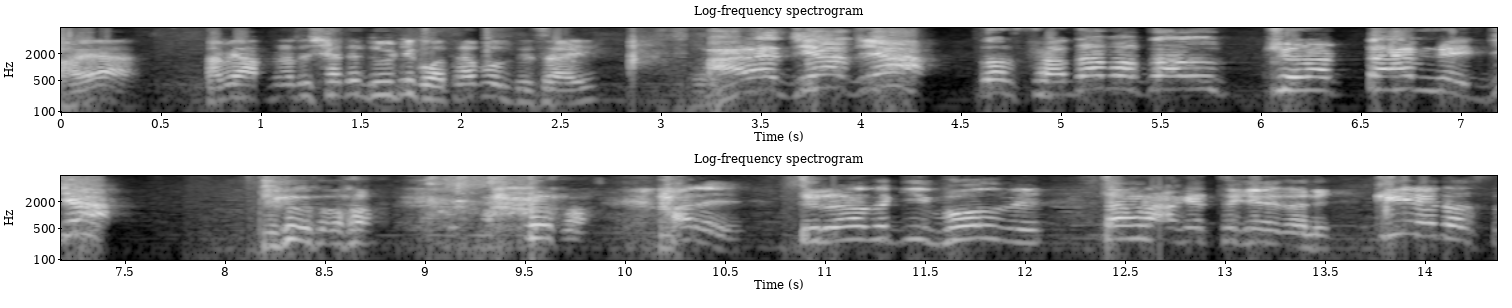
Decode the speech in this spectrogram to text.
ভাইয়া, আমি আপনাদের সাথে দুইটি কথা বলতে চাই। আরে যা যা তোর সাদা বোতল শোনার টাইম নেই যা আরে তোরা তো কি বলবি? আমরা আগের থেকে জানি। কি রে দোস্ত?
